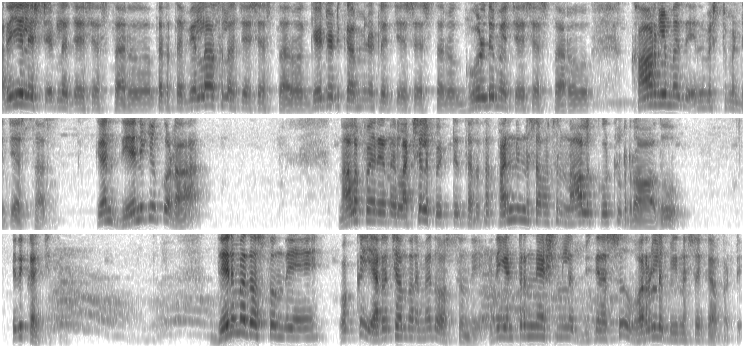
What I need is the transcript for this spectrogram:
రియల్ ఎస్టేట్లో చేసేస్తారు తర్వాత విల్లాస్లో చేసేస్తారు గేటెడ్ కమ్యూనిటీలో చేసేస్తారు గోల్డ్ మీద చేసేస్తారు కార్ల మీద ఇన్వెస్ట్మెంట్ చేస్తారు. కానీ దేనికి కూడా నలభై రెండు లక్షలు పెట్టిన తర్వాత పన్నెండు సంవత్సరం నాలుగు కోట్లు రాదు. ఇది ఖచ్చితం. దేని మీద వస్తుంది? ఒక్క ఎర్రచందనం మీద వస్తుంది. ఇది ఇంటర్నేషనల్ బిజినెస్ వరల్డ్ బిజినెస్ కాబట్టి.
